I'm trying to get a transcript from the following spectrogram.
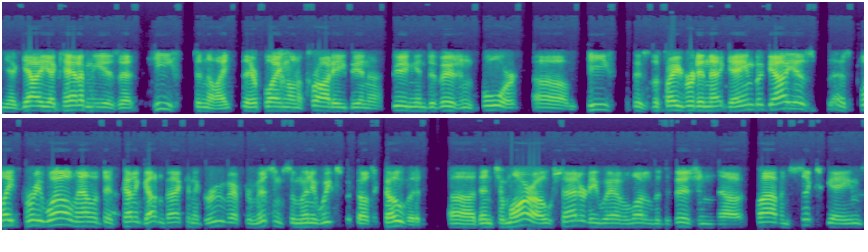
you know, Gallia Academy is at Heath tonight. They're playing on a Friday, being a being in Division Four. Um, Heath is the favorite in that game, but Gallia has, has played pretty well now that they've kind of gotten back in the groove after missing so many weeks because of COVID. Uh, then tomorrow, Saturday, we have a lot of the Division uh, Five and Six games,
